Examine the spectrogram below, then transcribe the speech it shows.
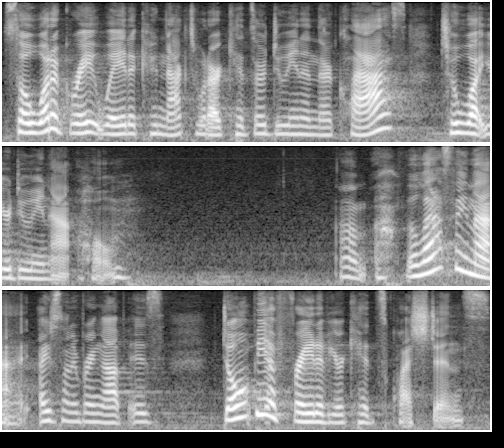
So, what a great way to connect what our kids are doing in their class to what you're doing at home. Um, the last thing that I just want to bring up is don't be afraid of your kids' questions.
